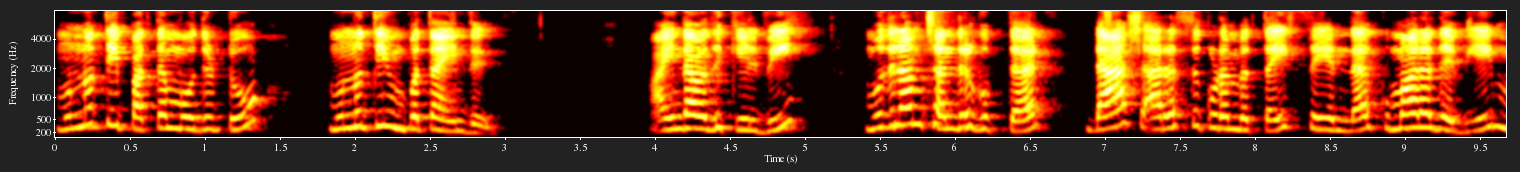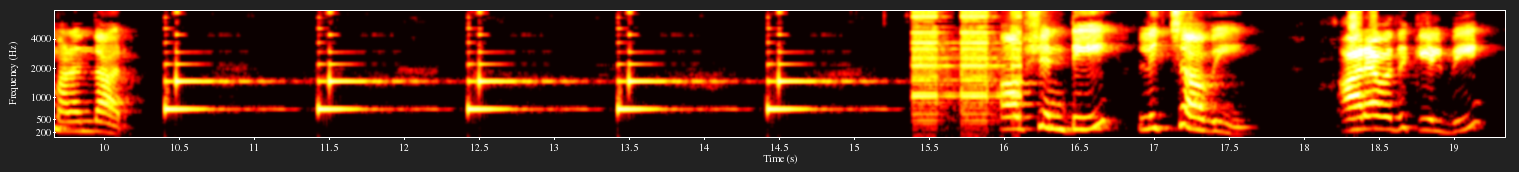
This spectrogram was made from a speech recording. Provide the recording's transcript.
முன்னூற்றி பத்தொம்போது டு முன்னூற்றி முப்பத்தைந்து. ஐந்தாவது கேள்வி. முதலாம் சந்திரகுப்தர் டேஷ் அரசு குடும்பத்தை சேர்ந்த குமாரதேவியை மணந்தார். Option D Licchavi. ஆறாவது கேள்வி.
